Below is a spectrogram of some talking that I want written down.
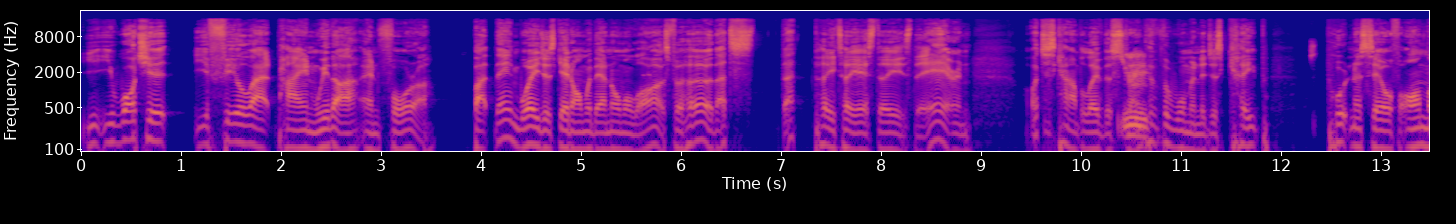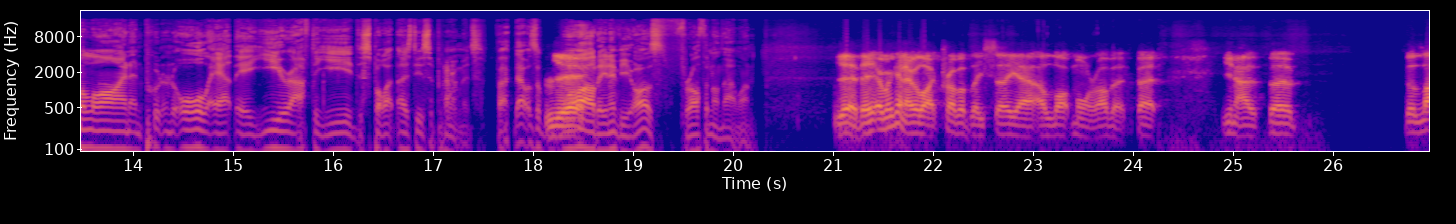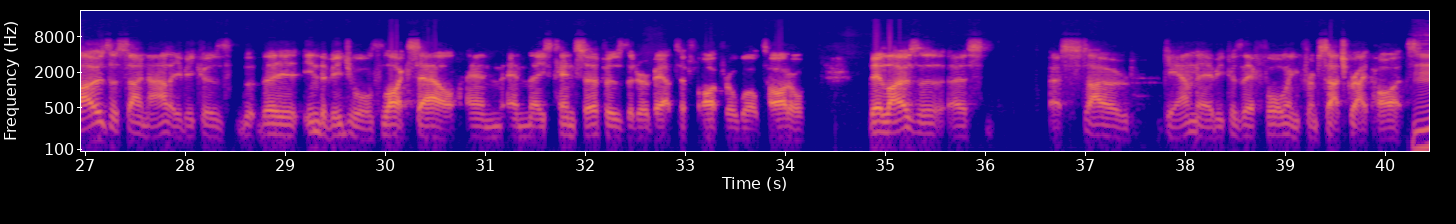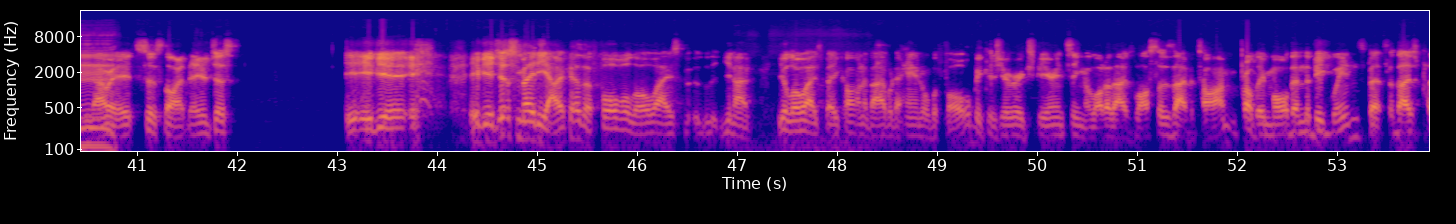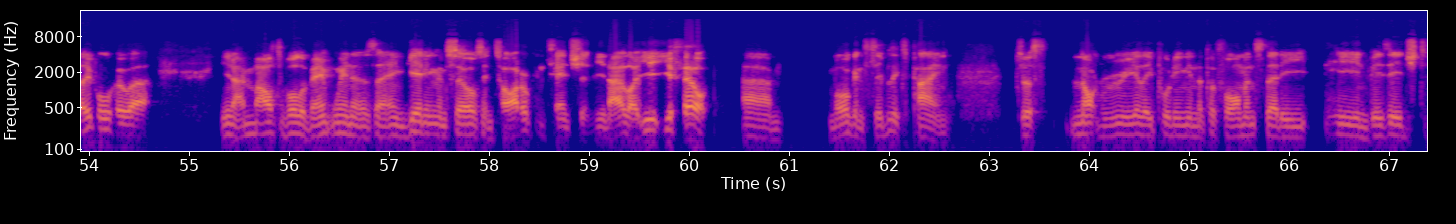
you, you watch it, you feel that pain with her and for her, but then we just get on with our normal lives. For her, that's that PTSD is there, and I just can't believe the strength of the woman to just keep putting herself on the line and putting it all out there year after year, despite those disappointments. Fuck, that was a Yeah. wild interview. I was frothing on that one. yeah they, we're going to like probably see a, a lot more of it but you know the the lows are so gnarly because the, the individuals like Sal and and these ten surfers that are about to fight for a world title, their lows are, are, are so down there because they're falling from such great heights. You know, Mm. it's just like they're just if you if you're just mediocre, the fall will always you know you'll always be kind of able to handle the fall because you're experiencing a lot of those losses over time, probably more than the big wins. But for those people who are you know, multiple event winners and getting themselves in title contention. You know, like you, you felt um, Morgan Cibilic's pain, just not really putting in the performance that he he envisaged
